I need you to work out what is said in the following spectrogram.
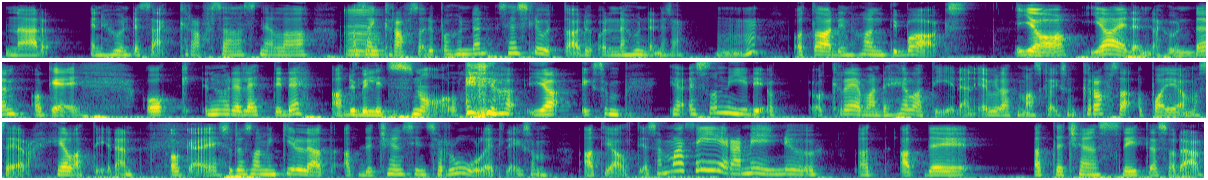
när en hund är såhär krafsa snälla och sen krafsar du på hunden, sen slutar du och den där hunden är såhär mm, och tar din hand tillbaks. Ja, Jag är den där hunden. okej. Och nu har det lett till det att Du blir lite snål. jag, jag, liksom, jag är så nidig och, och krävande hela tiden. Jag vill att man ska liksom krafsa och paja och massera hela tiden. Okej. Så då sa min kille att, att det känns inte så roligt liksom att jag alltid är massera mig nu. Att, att, det, att det känns lite sådär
